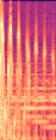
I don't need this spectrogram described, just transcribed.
you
